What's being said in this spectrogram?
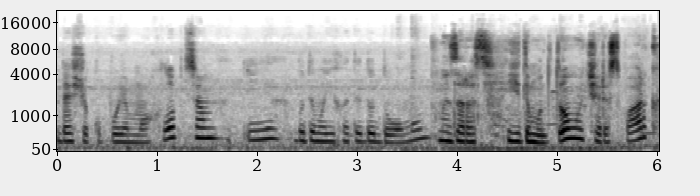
Дещо купуємо хлопцям і будемо їхати додому. Ми зараз їдемо додому через парк.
